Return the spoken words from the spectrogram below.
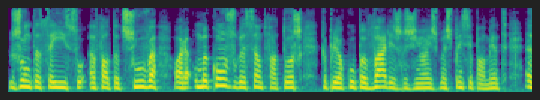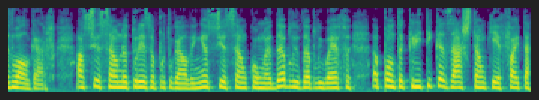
junta-se a isso a falta de chuva, ora, uma conjugação de fatores que preocupa várias regiões, mas principalmente a do Algarve. A Associação Natureza Portugal, em associação com a WWF, aponta críticas à gestão que é feita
